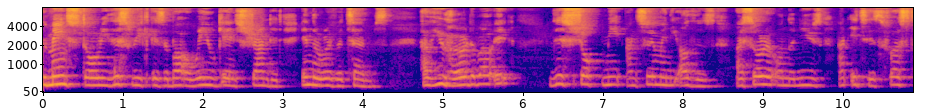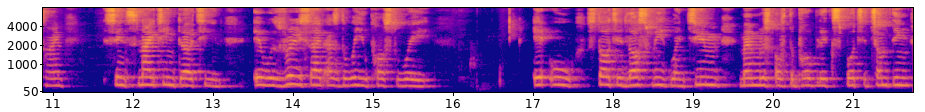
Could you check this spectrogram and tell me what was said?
The main story this week is about a whale getting stranded in the River Thames. Have you heard about it? This shocked me and so many others. I saw it on the news and it's his first time since 1913. It was very sad as the whale passed away. It all started last week when two members of the public spotted something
